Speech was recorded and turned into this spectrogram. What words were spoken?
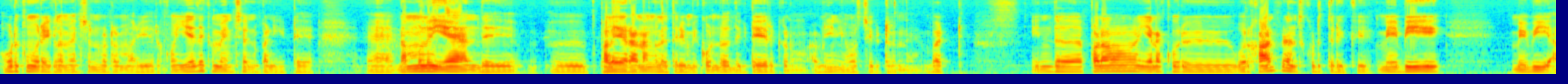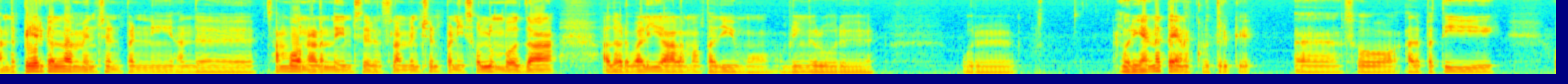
ஒடுக்குமுறைகளை மென்ஷன் பண்ணுற மாதிரி இருக்கும். எதுக்கு மென்ஷன் பண்ணிக்கிட்டு நம்மளும் ஏன் அந்த பழைய ரணங்களை திரும்பி கொண்டு வந்துக்கிட்டே இருக்கணும் அப்படின்னு யோசிச்சுக்கிட்டு இருந்தேன். பட் இந்த படம் எனக்கு ஒரு ஒரு கான்ஃபிடென்ஸ் கொடுத்துருக்கு. மேபி மேபி அந்த பேர்கள்லாம் மென்ஷன் பண்ணி அந்த சம்பவம் நடந்த இன்சூரன்ஸ்லாம் மென்ஷன் பண்ணி சொல்லும்போது தான் அதோட வழி ஆழமாக பதியுமோ அப்படிங்கிற ஒரு ஒரு ஒரு எண்ணத்தை எனக்கு கொடுத்துருக்கு. ஸோ அதை பற்றி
